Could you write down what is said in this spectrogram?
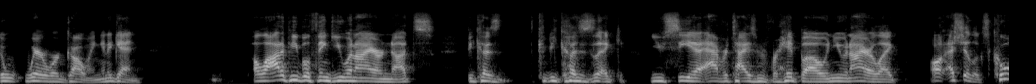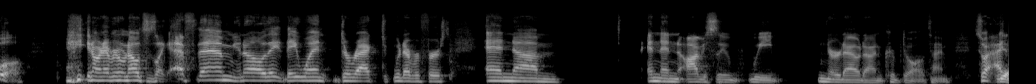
the where we're going. And again a lot of people think you and i are nuts because because like you see an advertisement for hippo and you and i are like oh that shit looks cool you know and everyone else is like f them you know they they went direct whatever first and um and then obviously we nerd out on crypto all the time. So I, yeah.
